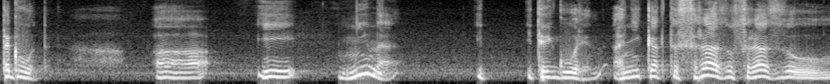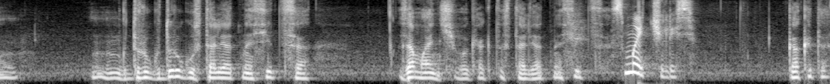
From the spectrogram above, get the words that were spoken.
Так вот, а, и Нина и, и Тригорин, они как-то сразу-сразу к друг к другу стали относиться заманчиво как-то стали относиться. Смэтчились. Как это?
